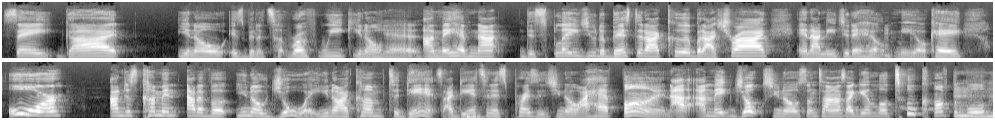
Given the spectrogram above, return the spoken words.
say, God, you know, it's been a t- rough week. You know, Yes. I may have not displayed you the best that I could, but I tried and I need you to help me, okay? or I'm just coming out of a, you know, joy. You know, I come to dance. I dance in his presence. You know, I have fun. I, I make jokes. You know, sometimes I get a little too comfortable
